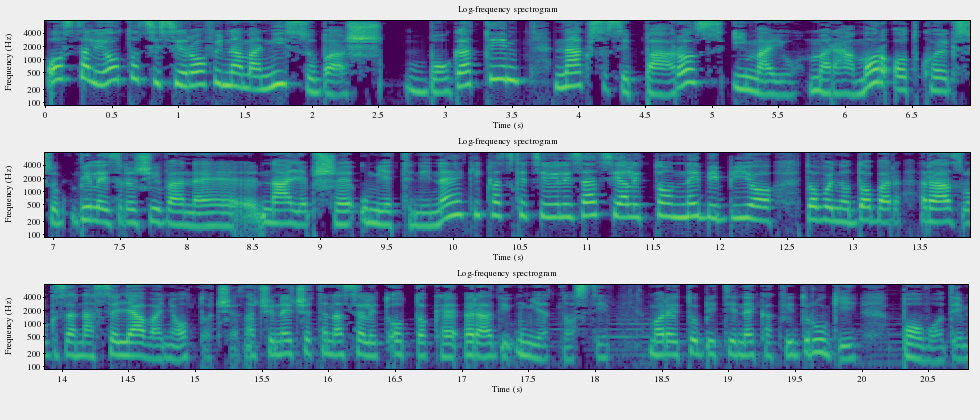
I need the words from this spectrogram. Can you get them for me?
Ostali otoci sirovinama nisu baš bogati. Naksus i Paros imaju mramor od kojeg su bile izraživane najljepše umjetnine kiklatske civilizacije, ali to ne bi bio dovoljno dobar razlog za naseljavanje otočja. Znači nećete naseliti otoke radi umjetnosti. Moraju tu biti nekakvi drugi povodi.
